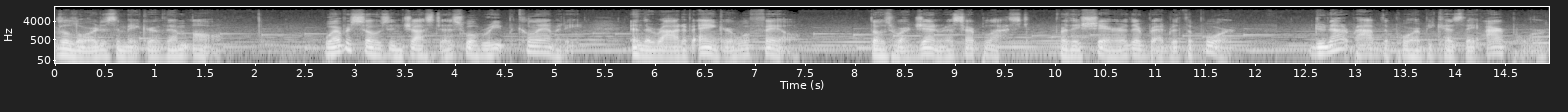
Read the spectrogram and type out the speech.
the Lord is the maker of them all. Whoever sows injustice will reap calamity, and the rod of anger will fail. Those who are generous are blessed, for they share their bread with the poor. Do not rob the poor because they are poor,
